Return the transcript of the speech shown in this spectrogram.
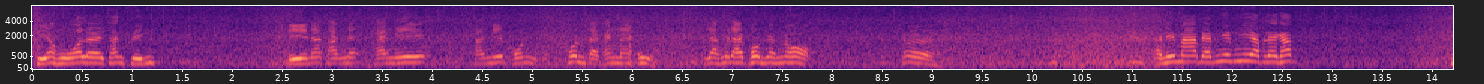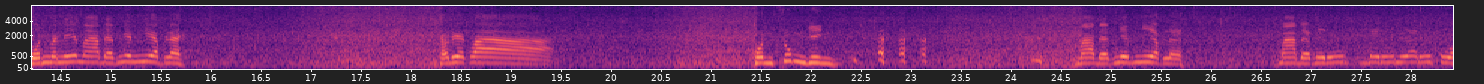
เสียหัวเลยช่างสิง ดีนะทางเนี้ยทางนี้ทางนี้พ้นพ้นแต่ข้างใน ยังไม่ได้พ้นข้างนอกเอออันนี้มาแบบเงียบๆเลยครับฝนวันนี้มาแบบเงียบๆเลย เขาเรียกว่า คนซุ่มยิง มาแบบเงียบๆเลย มาแบบไม่รู้ไม่รู้เนื้อรู้ตัว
